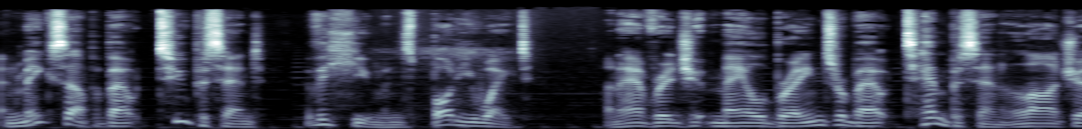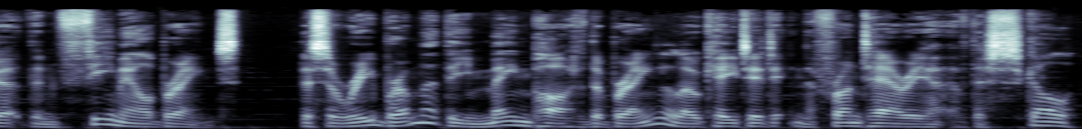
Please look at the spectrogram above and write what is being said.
and makes up about 2% of a human's body weight. On average, male brains are about 10% larger than female brains. The cerebrum, the main part of the brain located in the front area of the skull,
